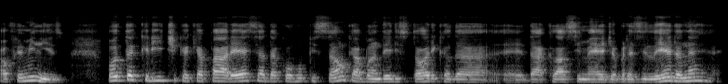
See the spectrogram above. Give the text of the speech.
ao feminismo. Outra crítica que aparece é a da corrupção, que é a bandeira histórica da, é, da classe média brasileira, né,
